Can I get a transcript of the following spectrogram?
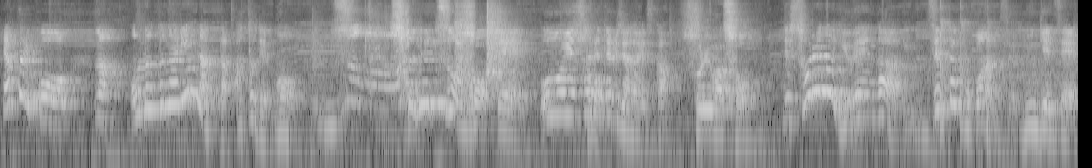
やっぱりこう、まあ、お亡くなりになった後でも、うん。ずーっと熱を持って応援されてるじゃないですか。それはそう。でそれのゆえんがうん。絶対ここなんですよ人間性。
